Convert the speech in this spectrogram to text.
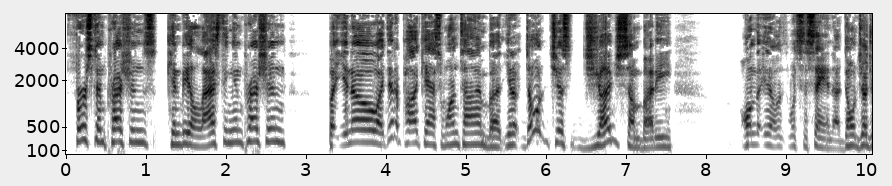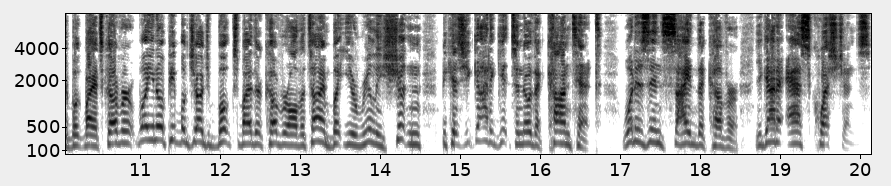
first impressions can be a lasting impression, but you know, I did a podcast one time, but you know, don't just judge somebody on the, you know, what's the saying? Uh, don't judge a book by its cover. Well, you know, people judge books by their cover all the time, but you really shouldn't because you got to get to know the content. What is inside the cover? You got to ask questions.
